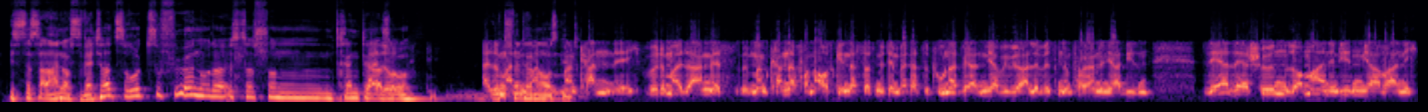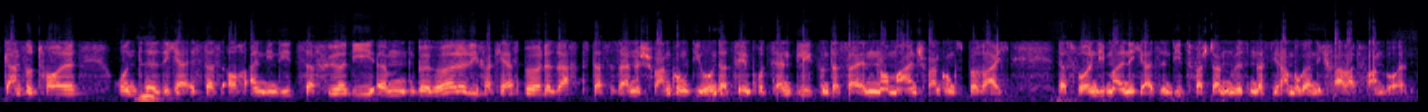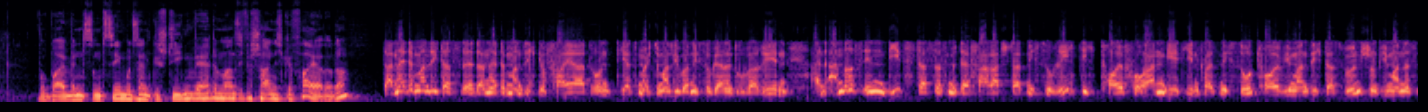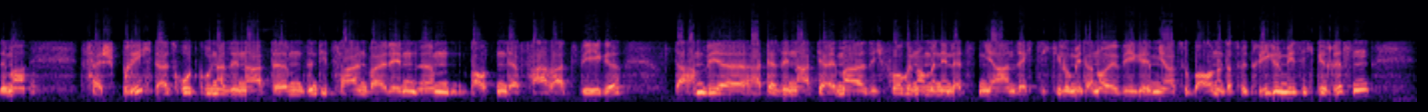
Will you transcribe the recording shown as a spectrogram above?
Ist das allein aufs Wetter zurückzuführen oder ist das schon ein Trend, der also, also also man, man, man, kann, ich würde mal sagen, es, man kann davon ausgehen, dass das mit dem Wetter zu tun hat. Wir hatten ja, wie wir alle wissen, im vergangenen Jahr diesen sehr, sehr schönen Sommer. In diesem Jahr war nicht ganz so toll und äh, sicher ist das auch ein Indiz dafür. Die ähm, Behörde, die Verkehrsbehörde sagt, das ist eine Schwankung, die unter 10 Prozent liegt und das sei im normalen Schwankungsbereich. Das wollen die mal nicht als Indiz verstanden wissen, dass die Hamburger nicht Fahrrad fahren wollen. Wobei, wenn es um 10 Prozent gestiegen wäre, hätte man sich wahrscheinlich gefeiert, oder? Dann hätte man sich das, äh, dann hätte man sich gefeiert und jetzt möchte man lieber nicht so gerne drüber reden. Ein anderes Indiz, dass das mit der Fahrradstadt nicht so richtig toll vorangeht, jedenfalls nicht so toll, wie man sich das wünscht und wie man es immer verspricht als rot-grüner Senat, ähm, sind die Zahlen bei den ähm, Bauten der Fahrradwege. Da haben wir, hat der Senat ja immer sich vorgenommen, in den letzten Jahren 60 Kilometer neue Wege im Jahr zu bauen und das wird regelmäßig gerissen.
